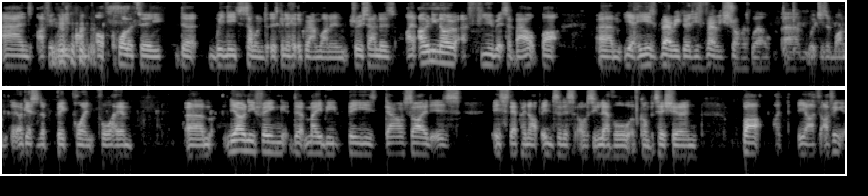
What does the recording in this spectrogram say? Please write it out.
and I think we need one of quality that we need someone that's going to hit the ground running. Drew Sanders, I only know a few bits about, but um, yeah, he is very good. He's very strong as well, um, which is a one. I guess is a big point for him. Um, the only thing that maybe be his downside is is stepping up into this obviously level of competition, but yeah, I, th- I think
